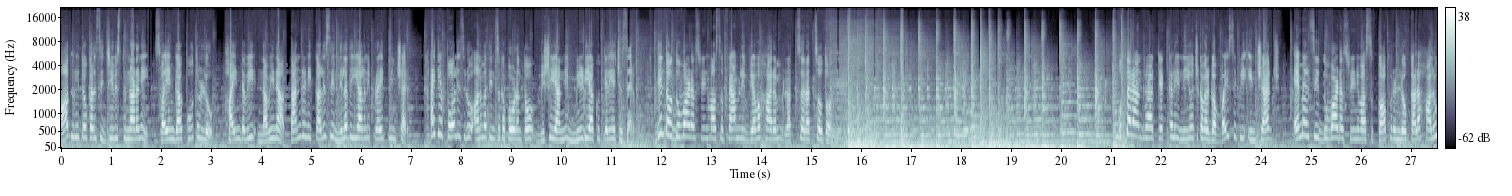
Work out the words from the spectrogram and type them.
మాధురితో కలిసి జీవిస్తున్నాడని స్వయంగా కూతుళ్ళు హైందవి నవీన తండ్రిని కలిసి నిలదీయాలని ప్రయత్నించారు. అయితే పోలీసులు అనుమతించకపోవడంతో విషయాన్ని మీడియాకు తెలియజేశారు దీంతో దువ్వాడ శ్రీనివాస్ ఫ్యామిలీ వ్యవహారం రచ్చరచ్చవుతోంది. ఉత్తరాంధ్ర టెక్కలి నియోజకవర్గ వైసీపీ ఇన్ఛార్జ్ ఎమ్మెల్సీ దువ్వాడ శ్రీనివాస్ కాపురంలో కలహాలు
